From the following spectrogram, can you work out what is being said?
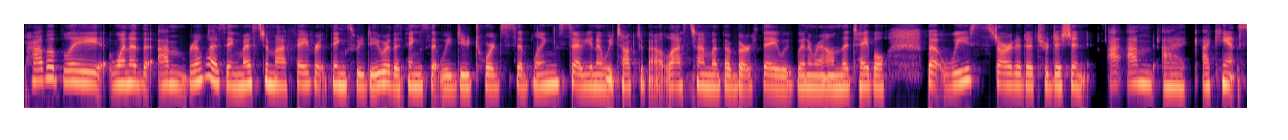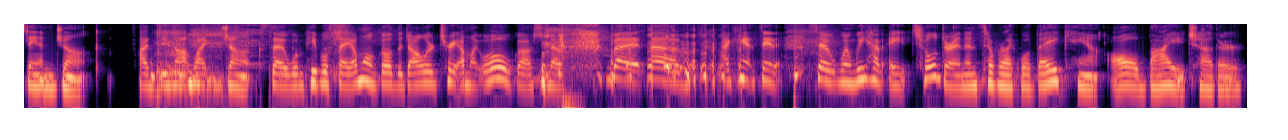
probably one of the. I'm realizing most of my favorite things we do are the things that we do towards siblings. So you know, we talked about last time with a birthday, we went around the table, but we started a tradition. I, I'm I I can't stand junk. I do not like junk. So when people say I'm gonna go to the Dollar Tree, I'm like, oh gosh, no. But um, I can't stand it. So when we have eight children, and so we're like, well, they can't all buy each other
